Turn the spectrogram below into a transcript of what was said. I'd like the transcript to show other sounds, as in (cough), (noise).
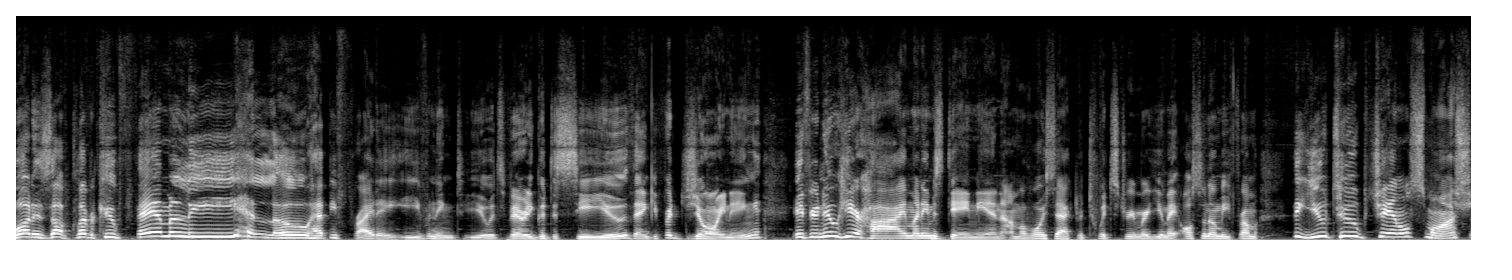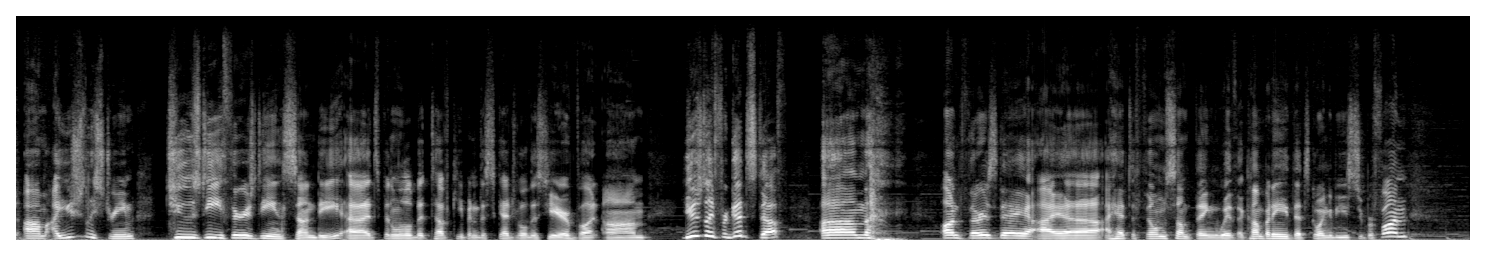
What is up, Clever Coop family? Hello, happy Friday evening to you. It's very good to see you. Thank you for joining. If you're new here, hi, my name is Damien. I'm a voice actor, Twitch streamer. You may also know me from the YouTube channel Smosh. Um, I usually stream Tuesday, Thursday, and Sunday. Uh, it's been a little bit tough keeping the schedule this year, but um, usually for good stuff. Um, (laughs) on Thursday, I uh, I had to film something with a company that's going to be super fun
